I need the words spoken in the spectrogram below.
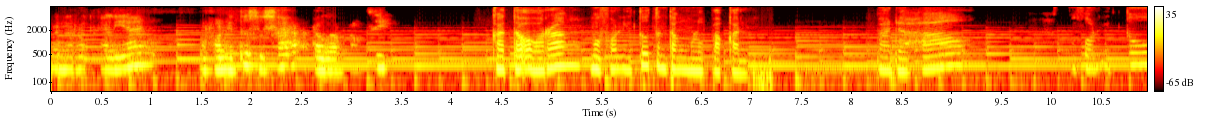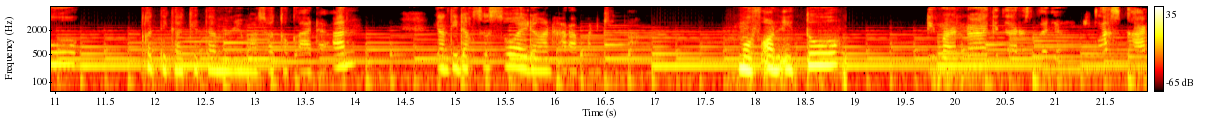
Menurut kalian, move on itu susah atau gampang sih? Kata orang, move on itu tentang melupakan. Padahal, move on itu ketika kita menerima suatu keadaan yang tidak sesuai dengan harapan kita. Move on itu di mana kita harus belajar mengikhlaskan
